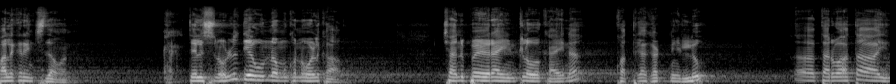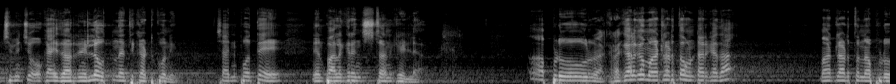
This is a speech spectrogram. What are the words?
పలకరించుదామని. తెలిసిన వాళ్ళు దేవుణ్ణి నమ్ముకున్న వాళ్ళు కాదు. చనిపోయారు ఆ ఇంట్లో ఒక ఆయన కొత్తగా కట్టిన ఇల్లు తర్వాత ఇంచుమించు ఒక ఐదు ఆరు నెలలు అవుతుందంతే కట్టుకొని. చనిపోతే నేను పలకరించడానికి వెళ్ళా. అప్పుడు రకరకాలుగా మాట్లాడుతూ ఉంటారు కదా. మాట్లాడుతున్నప్పుడు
